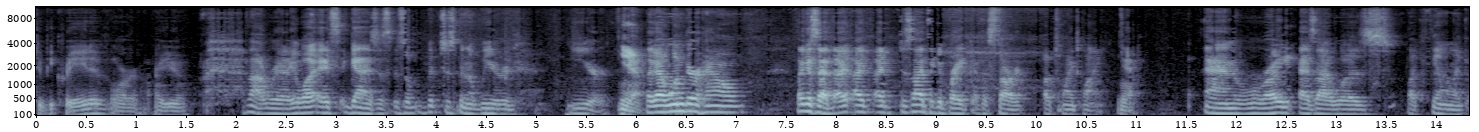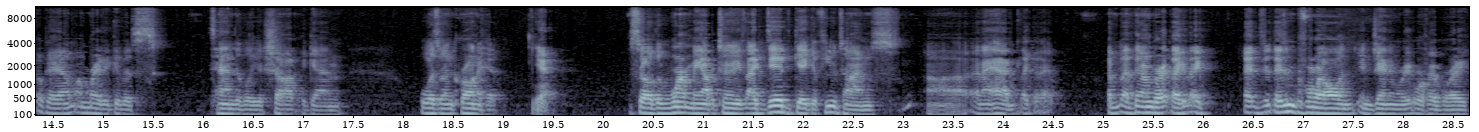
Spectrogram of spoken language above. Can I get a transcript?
to be creative, or are you? Not really. Well, it's again, it's just it's, a, it's just been a weird year. Yeah. Like I wonder how. Like I said, I, I, I decided to take a break at the start of 2020, Yeah. and right as I was like feeling like okay, I'm, I'm ready to give this tentatively a shot again, was when Corona hit. Yeah. So there weren't many opportunities. I did gig a few times, uh, and I had like I, I remember like I, I didn't perform at all in, in January or February.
